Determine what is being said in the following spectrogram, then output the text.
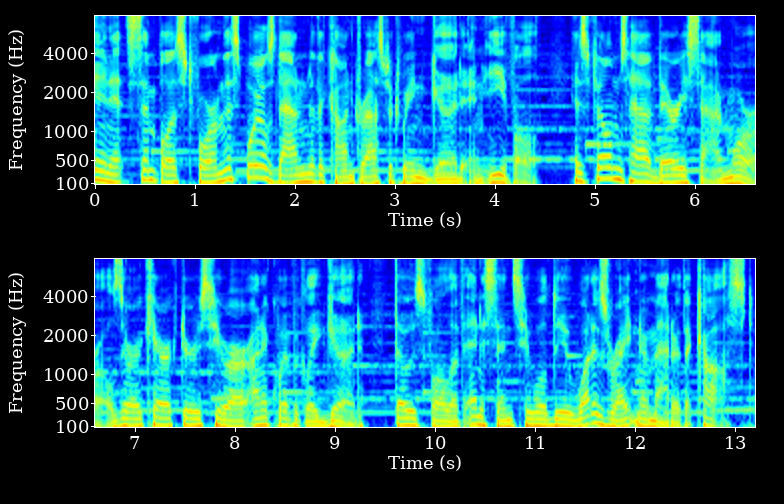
In its simplest form, this boils down into the contrast between good and evil. His films have very sound morals. There are characters who are unequivocally good, those full of innocence who will do what is right no matter the cost.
